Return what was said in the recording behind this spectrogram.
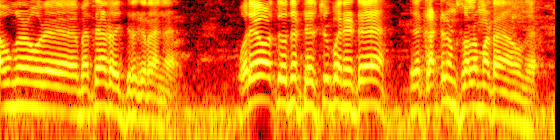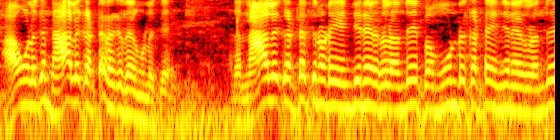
அவங்க ஒரு மெத்தடை வச்சுருக்கிறாங்க. ஒரே ஒருத்தர் வந்து டெஸ்ட் பண்ணிவிட்டு இதை கட்டணும்னு சொல்ல மாட்டாங்க அவங்க. அவங்களுக்கு நாலு கட்டம் இருக்குது அவங்களுக்கு. அந்த நாலு கட்டத்தினுடைய இன்ஜினியர்கள் வந்து இப்போ மூன்று கட்ட இன்ஜினியர்கள் வந்து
